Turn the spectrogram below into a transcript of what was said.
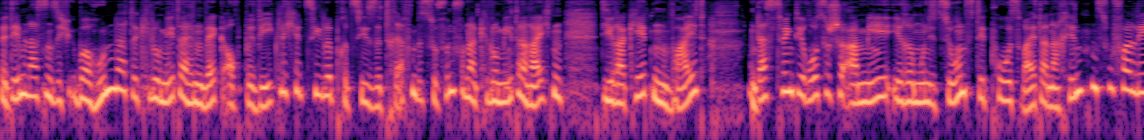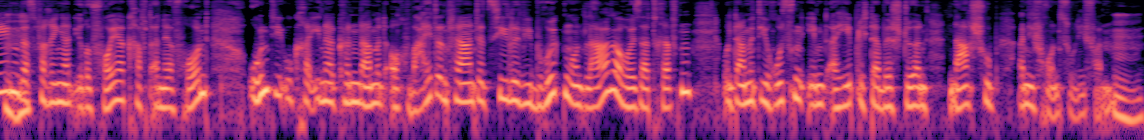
Mit dem lassen sich über hunderte Kilometer hinweg auch bewegliche Ziele präzise treffen. Bis zu 500 Kilometer reichen die Raketen weit. Und das zwingt die russische Armee, ihre Munitionsdepots weiter nach hinten zu verlegen. Mhm. Das verringert ihre Feuerkraft an der Front. Und die Ukrainer können damit auch weit entfernte Ziele wie Brücken und Lagerhäuser treffen und damit die Russen eben erheblich dabei stören, Nachschub an die Front zu liefern. Mhm.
